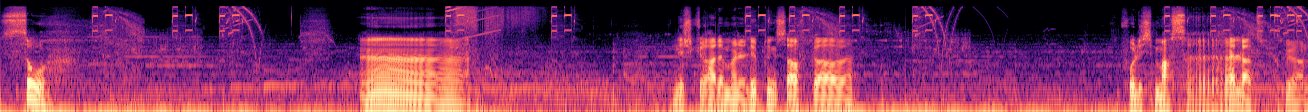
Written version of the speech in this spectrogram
So. Ah. Nicht gerade meine Lieblingsaufgabe. Obwohl ich mach's relativ gern,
